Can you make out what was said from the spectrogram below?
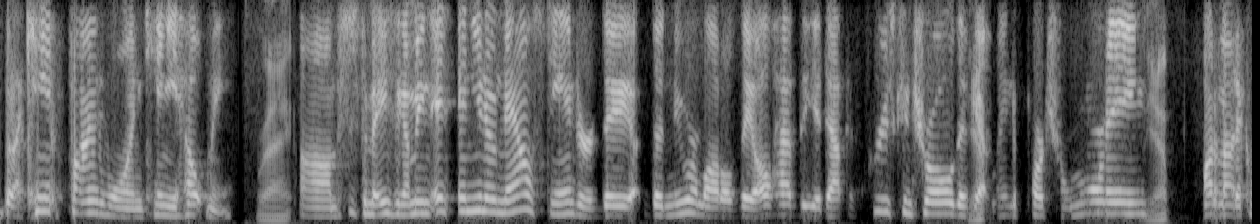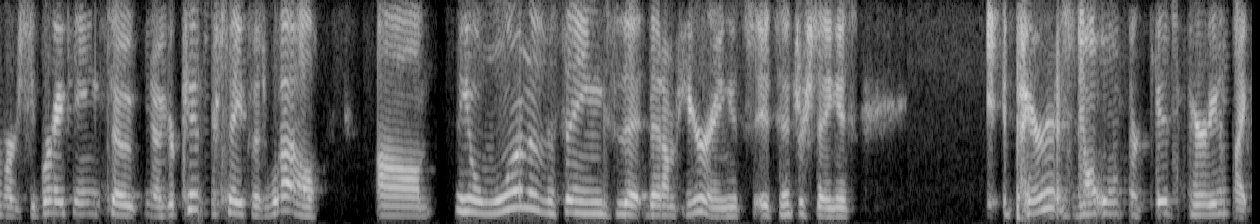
but I can't find one. Can you help me?" Right. Um, it's just amazing. I mean, and, and you know, now standard, they the newer models, they all have the adaptive cruise control. They've Yep. got lane departure warning, Yep. automatic emergency braking. So you know, your kids are safe as well. Um, you know, one of the things that that I'm hearing, it's it's interesting, is parents don't want their kids carrying like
